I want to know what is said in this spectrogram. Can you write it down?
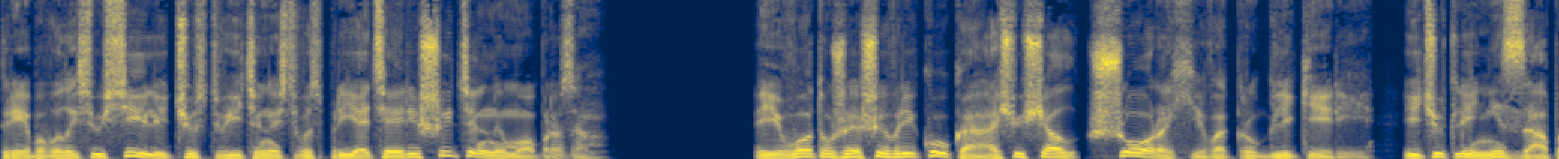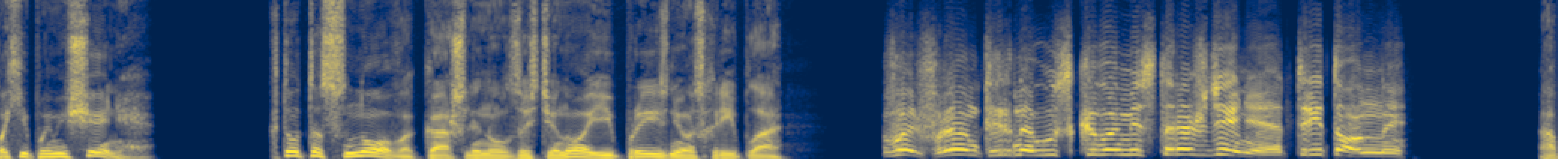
Требовалось усилить чувствительность восприятия решительным образом. И вот уже Шеврикука ощущал шорохи вокруг гликерии и чуть ли не запахи помещения. Кто-то снова кашлянул за стеной и произнес хрипло «Вольфрам Тырнаузского месторождения, три тонны». А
